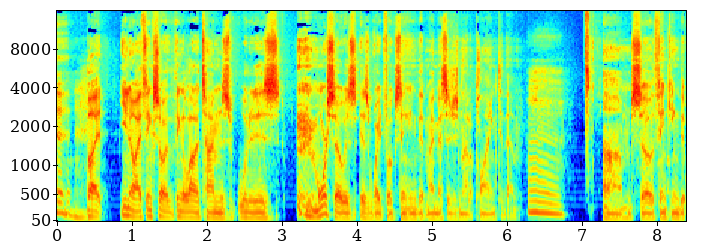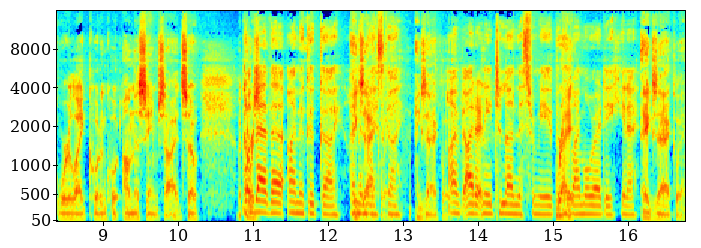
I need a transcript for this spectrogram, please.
but you know, I think so. I think a lot of times what it is more so is is white folks thinking that my message is not applying to them. Um, so thinking that we're like quote unquote on the same side. So a Well, they're the I'm a good guy. I'm exactly, a nice guy. exactly. I, I don't need to learn this from you because Right. I'm already, you know. Exactly.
